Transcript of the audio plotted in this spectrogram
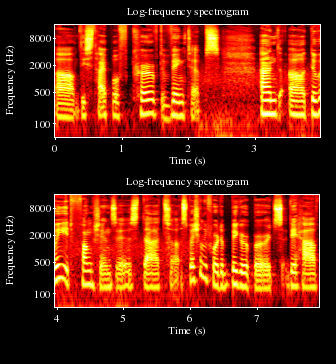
uh, this type of curved wingtips. And uh, the way it functions is that, uh, especially for the bigger birds, they have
